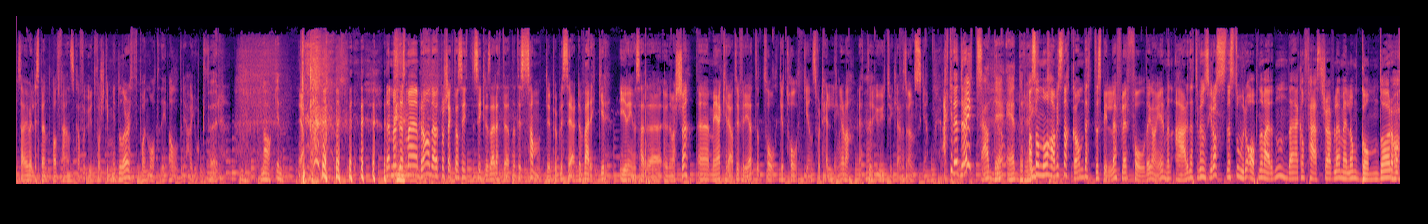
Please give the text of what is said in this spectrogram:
så er vi veldig spent på at fans skal få utforske Middle Earth på en måte de aldri har gjort før. Naken. Det, men det som er bra, det er at prosjektet har sik- sikret seg rettighetene til samtlige publiserte verker i Ringenes herre-universet, eh, med kreativ frihet til å tolke Tolkiens fortellinger da, etter utviklernes ønske. Er ikke det drøyt?! Ja, det er drøyt. Altså, Nå har vi snakka om dette spillet flerfoldige ganger, men er det dette vi ønsker oss? Den store, åpne verden der jeg kan fast-travele mellom Gondor og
